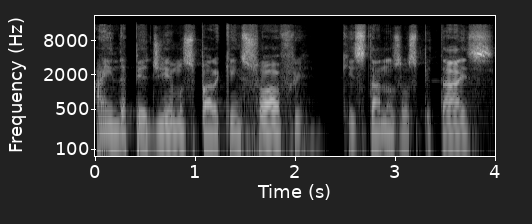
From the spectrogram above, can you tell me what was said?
Ainda pedimos para quem sofre, que está nos hospitais,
